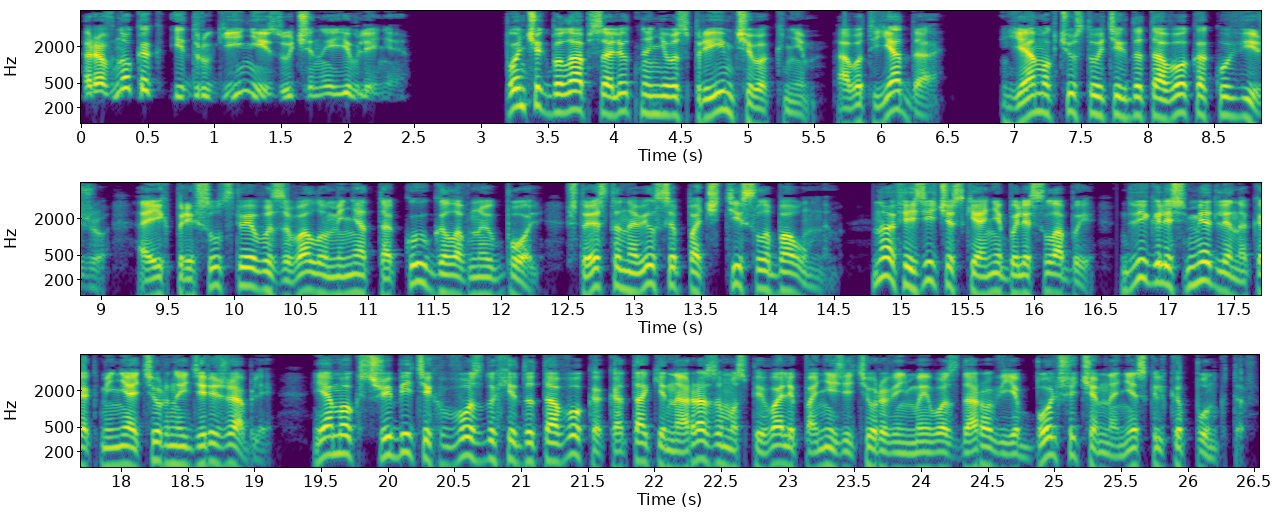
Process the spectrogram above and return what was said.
равно как и другие неизученные явления. Пончик была абсолютно невосприимчива к ним, а вот я да. Я мог чувствовать их до того, как увижу, а их присутствие вызывало у меня такую головную боль, что я становился почти слабоумным. Но физически они были слабы, двигались медленно, как миниатюрные дирижабли. Я мог сшибить их в воздухе до того, как атаки на разум успевали понизить уровень моего здоровья больше, чем на несколько пунктов.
